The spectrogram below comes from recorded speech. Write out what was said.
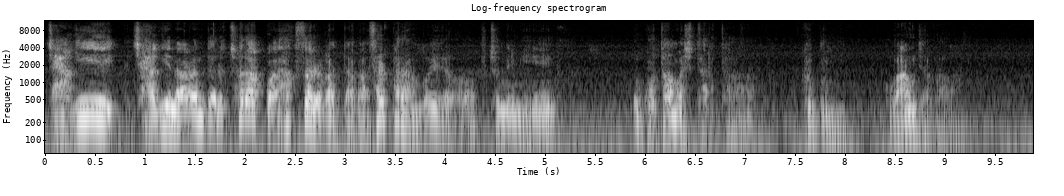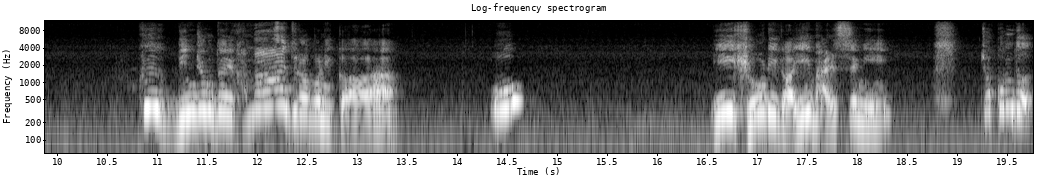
자기 자기 나름대로 철학과 학설을 갖다가 설파를 한 거예요 부처님이 그 고타마 시타르타 그분이 그 왕자가 그 민중들이 가만히 들어보니까 어? 이 교리가 이 말씀이 조금 더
